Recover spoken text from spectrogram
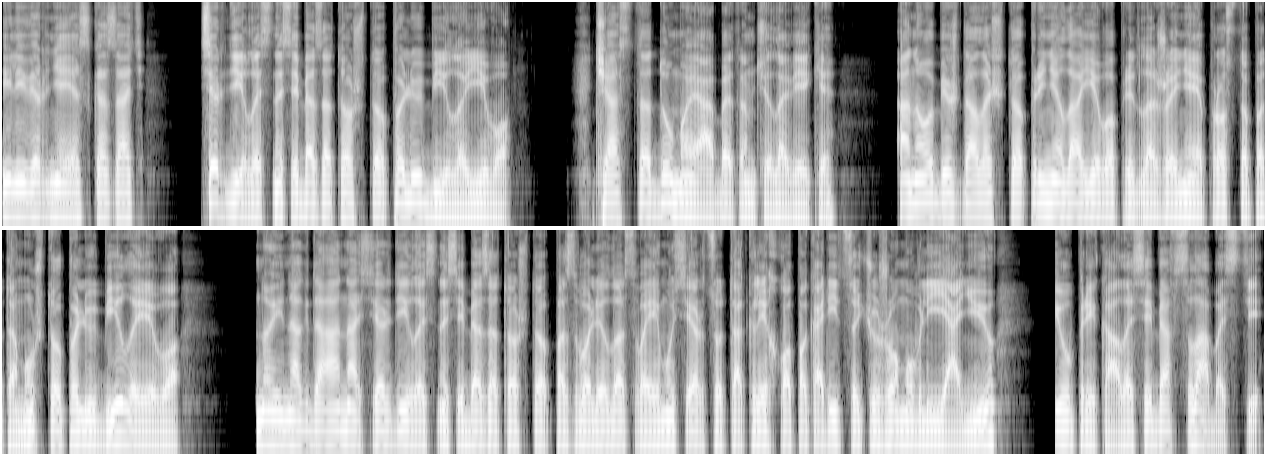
или, вернее сказать, сердилась на себя за то, что полюбила его. Часто думая об этом человеке, она убеждалась, что приняла его предложение просто потому, что полюбила его – но иногда она сердилась на себя за то, что позволила своему сердцу так легко покориться чужому влиянию и упрекала себя в слабости.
